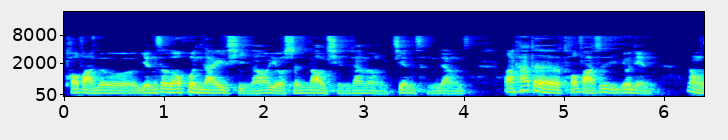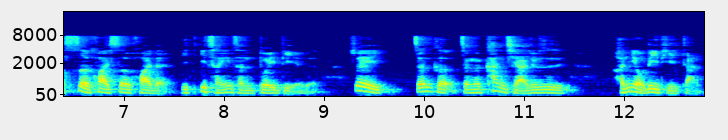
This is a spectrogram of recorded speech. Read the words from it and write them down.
头发都颜色都混在一起，然后由深到浅，像那种渐层这样子啊。它的头发是有点那种色块色块的，一一层一层堆叠的，所以整个整个看起来就是很有立体感。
